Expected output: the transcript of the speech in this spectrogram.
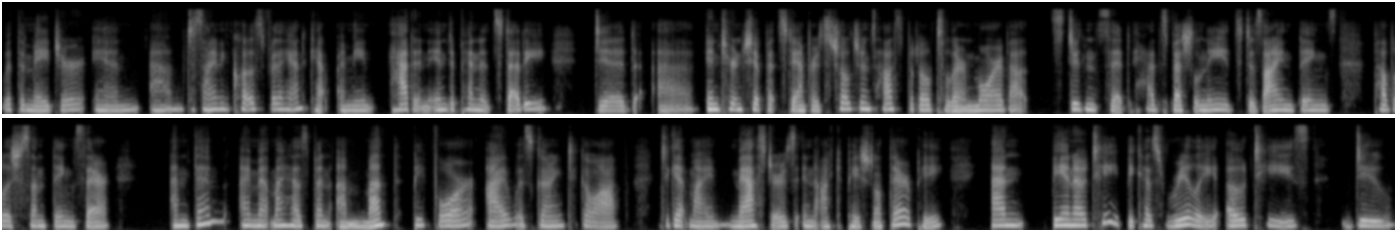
with a major in um, designing clothes for the handicap i mean had an independent study did an internship at Stanford's Children's Hospital to learn more about students that had special needs, designed things, published some things there. And then I met my husband a month before I was going to go off to get my master's in occupational therapy and be an OT because really OTs do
